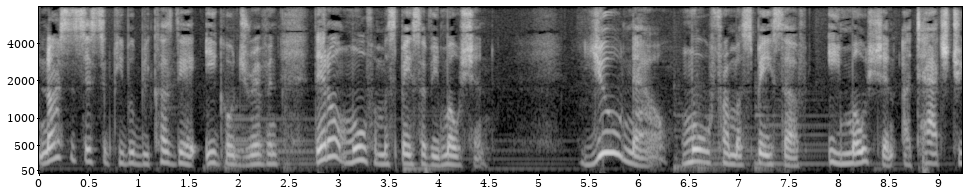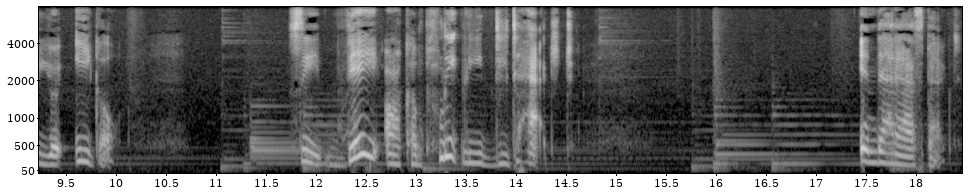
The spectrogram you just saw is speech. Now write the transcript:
Narcissistic people, because they're ego driven, they don't move from a space of emotion. You now move from a space of emotion attached to your ego. See, they are completely detached in that aspect.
